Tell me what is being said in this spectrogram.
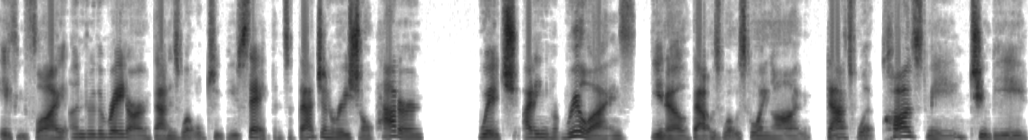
If you fly under the radar, that is what will keep you safe. And so that generational pattern, which I didn't even realize, you know, that was what was going on. That's what caused me to be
